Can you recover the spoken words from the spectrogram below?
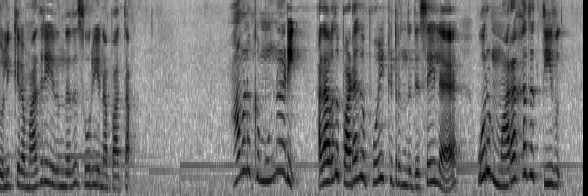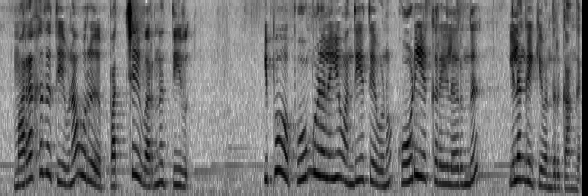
ஜொலிக்கிற மாதிரி இருந்தது சூரியனை பார்த்தா. அவனுக்கு முன்னாடி அதாவது படகு போய்கிட்டு இருந்த திசையில் ஒரு மரகத தீவு. மரகத தீவுனா ஒரு பச்சை வர்ண தீவு. இப்போ பூங்குழலையும் வந்தியத்தேவனும் கோடியக்கரையிலிருந்து இலங்கைக்கு வந்திருக்காங்க.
